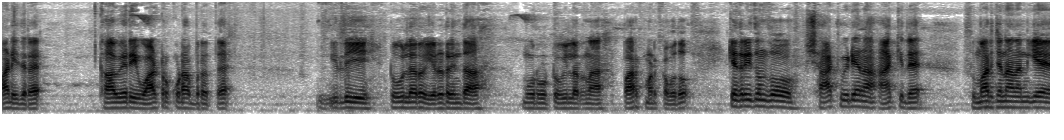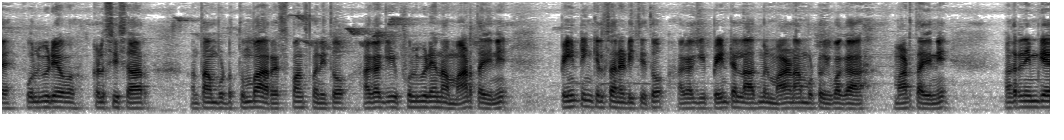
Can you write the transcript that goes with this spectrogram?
ಮಾಡಿದ್ದಾರೆ ಕಾವೇರಿ ವಾಟ್ರ್ ಕೂಡ ಬರುತ್ತೆ. ಇಲ್ಲಿ ಟೂ ವೀಲರು ಎರಡರಿಂದ ಮೂರು ಟೂ ವೀಲರ್ನ ಪಾರ್ಕ್ ಮಾಡ್ಕೋಬೋದು. ಏಕೆಂದರೆ ಇದೊಂದು ಶಾರ್ಟ್ ವೀಡಿಯೋನ ಹಾಕಿದೆ. ಸುಮಾರು ಜನ ನನಗೆ ಫುಲ್ ವೀಡಿಯೋ ಕಳಿಸಿ ಸರ್ ಅಂತ ಅಂದ್ಬಿಟ್ಟು ತುಂಬ ರೆಸ್ಪಾನ್ಸ್ ಬಂದಿತ್ತು. ಹಾಗಾಗಿ ಫುಲ್ ವೀಡಿಯೋನ ಮಾಡ್ತಾಯಿದ್ದೀನಿ ಪೇಂಟಿಂಗ್ ಕೆಲಸ ನಡೀತಿತ್ತು. ಹಾಗಾಗಿ ಪೇಂಟೆಲ್ಲ ಆದಮೇಲೆ ಮಾಡೋಣ ಅಂದ್ಬಿಟ್ಟು ಇವಾಗ ಮಾಡ್ತಾಯಿದ್ದೀನಿ ಅಂದರೆ ನಿಮಗೆ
